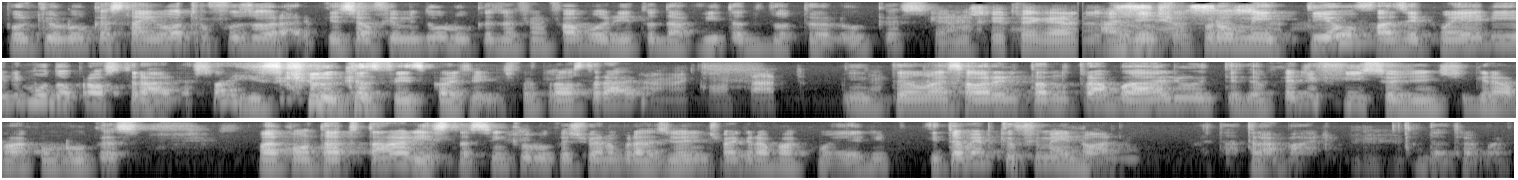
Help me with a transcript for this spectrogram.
porque o Lucas está em outro fuso horário. Porque esse é o filme do Lucas, é o filme favorito da vida do Dr. Lucas. Temos que pegar do A Dr. gente Lucas. prometeu fazer com ele e ele mudou para Austrália. Só isso que o Lucas fez com a gente. Foi para Austrália. Ah, mas contato. Então, essa hora ele tá no trabalho, entendeu? Porque é difícil a gente gravar com o Lucas. Mas contato tá na lista. Assim que o Lucas estiver no Brasil, a gente vai gravar com ele. E também porque o filme é enorme. Vai dar trabalho. Vai dar trabalho.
